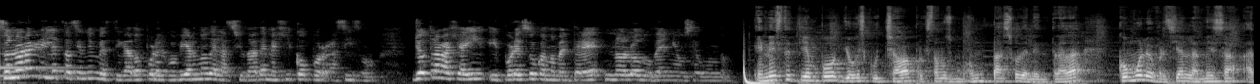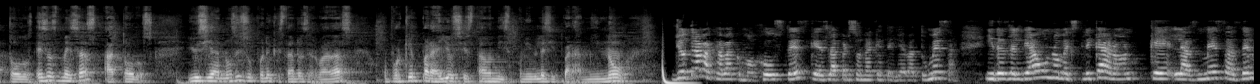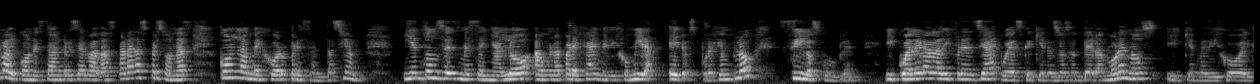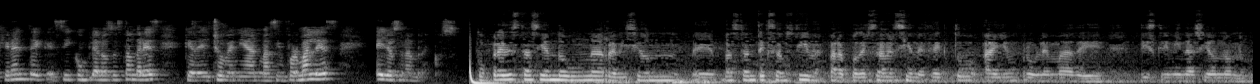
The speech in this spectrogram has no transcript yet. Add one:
Sonora Grill está siendo investigado por el gobierno de la Ciudad de México por racismo. Yo trabajé ahí y por eso cuando me enteré no lo dudé ni un segundo. En este tiempo yo escuchaba, porque estamos a un paso de la entrada, cómo le ofrecían la mesa a todos, esas mesas a todos. Yo decía, no se supone que están reservadas o por qué para ellos sí estaban disponibles y para mí no. Yo trabajaba como hostess, que es la persona que te lleva a tu mesa, y desde el día uno me explicaron que las mesas del balcón estaban reservadas para las personas con la mejor presentación. Y entonces me señaló a una pareja y me dijo, mira, ellos, por ejemplo, sí los cumplen. ¿Y cuál era la diferencia? Pues que quienes yo senté eran morenos y quien me dijo el gerente que sí cumplía los estándares, que de hecho venían más informales, ellos eran blancos. COPRED está haciendo una revisión eh, bastante exhaustiva para poder saber si en efecto hay un problema de discriminación o no.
